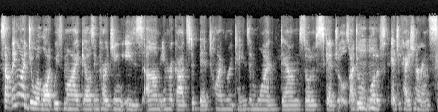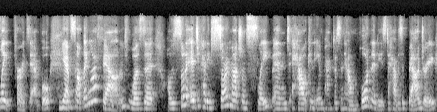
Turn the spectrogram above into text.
Something I do a lot with my girls in coaching is um, in regards to bedtime routines and wind down sort of schedules. I do a lot of education around sleep, for example. Yep. And something I found was that I was sort of educating so much on sleep and how it can impact us and how important it is to have as a boundary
